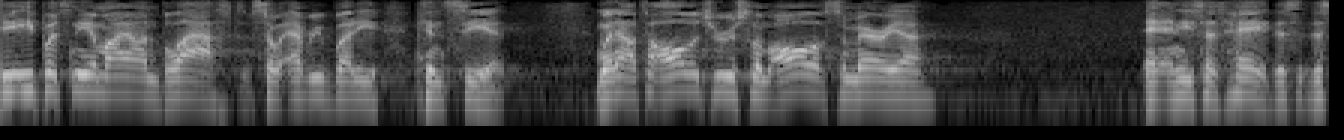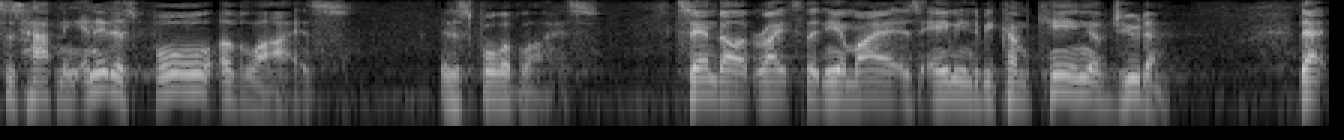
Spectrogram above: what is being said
he, he puts Nehemiah on blast so everybody can see it. Went out to all of Jerusalem, all of Samaria, and he says, Hey, this, this is happening. And it is full of lies. It is full of lies. Sanballat writes that Nehemiah is aiming to become king of Judah. That,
